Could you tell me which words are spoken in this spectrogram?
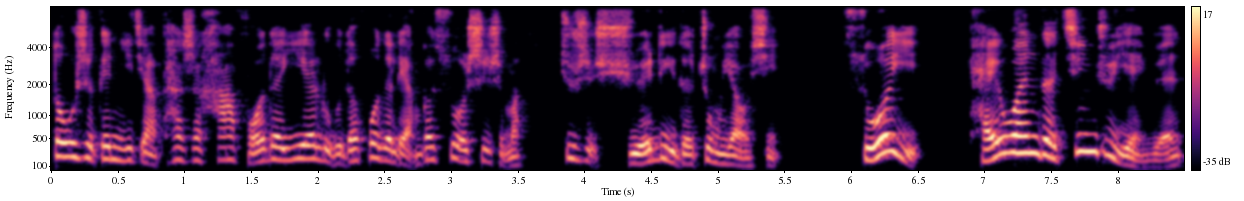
都是跟你讲他是哈佛的、耶鲁的，或者两个硕士，什么就是学历的重要性。所以，台湾的京剧演员。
